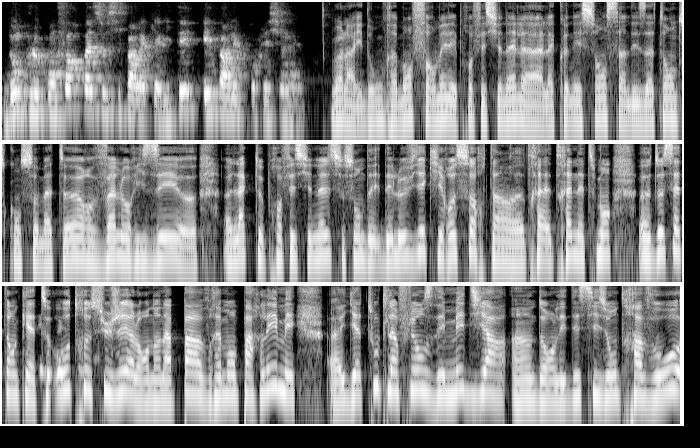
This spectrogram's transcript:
Donc le confort passe aussi par la qualité et par les professionnels. Voilà, et donc vraiment former les professionnels à la connaissance hein, des attentes consommateurs, valoriser euh, l'acte professionnel, ce sont des, leviers qui ressortent hein, très, très nettement euh, de cette enquête. Autre sujet, alors on n'en a pas vraiment parlé, mais euh, il y a toute l'influence des médias hein, dans les décisions travaux.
